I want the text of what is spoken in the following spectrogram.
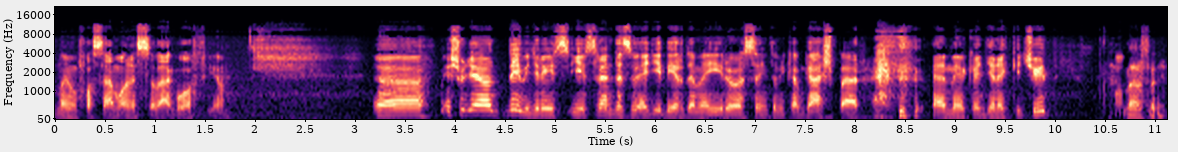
nagyon faszán van összevágva a film. Uh, és ugye a David Yates, rendező egyéb érdemeiről szerintem inkább Gáspár elmélkedjen egy kicsit. Hogy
